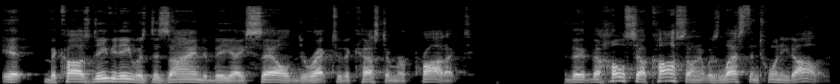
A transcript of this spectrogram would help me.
it, because DVD was designed to be a sell direct to the customer product, the, the wholesale cost on it was less than $20.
